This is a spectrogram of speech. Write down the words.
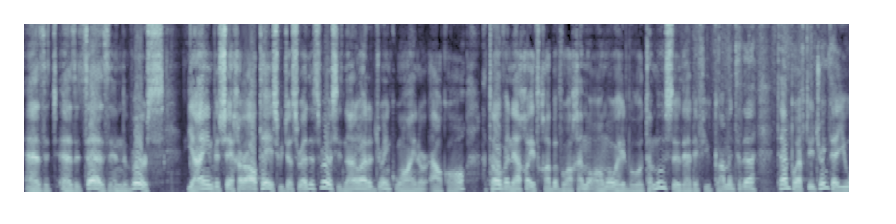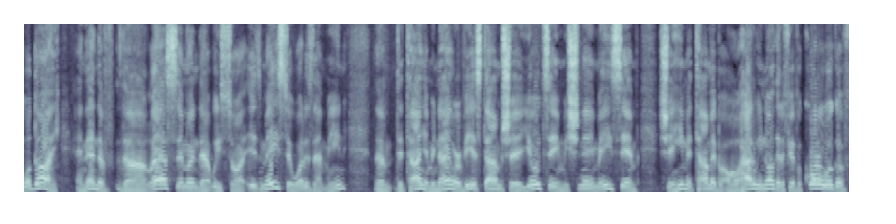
as it as it says in the verse. Yain v'shechar al teish. We just read this verse. He's not allowed to drink wine or alcohol. That if you come into the temple after you drink that, you will die. And then the the last simon that we saw is mesa. What does that mean? The the Tanya minay or viastam sheyotze mishnei mesim shehim etame How do we know that if you have a quarter lug of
